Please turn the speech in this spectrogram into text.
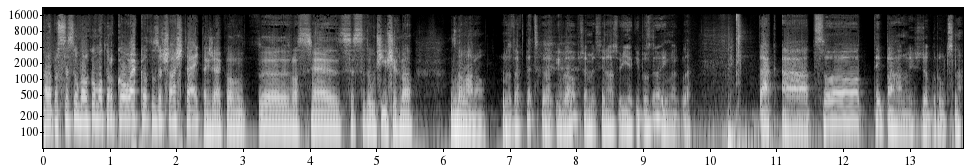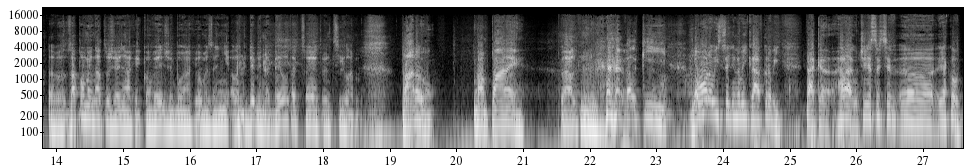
ale prostě s tou velkou motorkou jako to začala až teď, takže jako e, vlastně se, se to učí všechno znova, no. No tak pecka, taky blahopřejeme, my si nás vidí, jaký pozdravím takhle. Tak a co ty plánuješ do budoucna? Zapomeň na to, že je nějaký covid, že budou nějaké omezení, ale kdyby nebyl, tak co je tvým cílem? Plánuju. Mám plány. Velký. Velký, dlouhodobý, střednědobý, krátkodobý. Tak eh, hele, určitě se chci, uh, jako,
